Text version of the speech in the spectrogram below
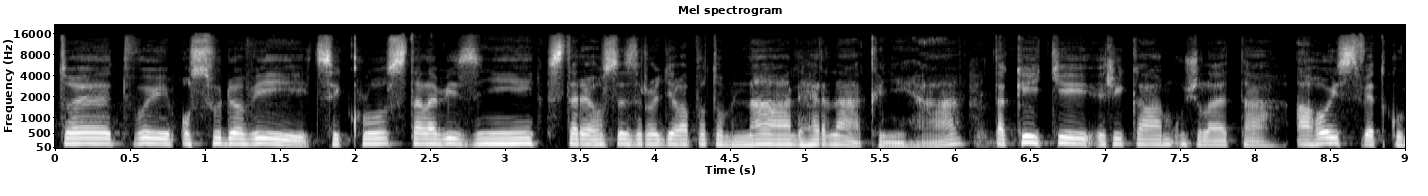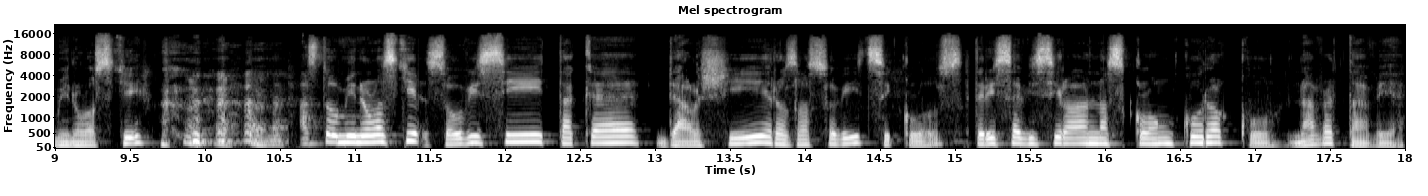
to je tvůj osudový cyklus televizní, z kterého se zrodila potom nádherná kniha. Taky ti říkám už léta ahoj svědku minulosti. A s tou minulosti souvisí také další rozhlasový cyklus, který se vysílal na sklonku roku na Vltavě.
